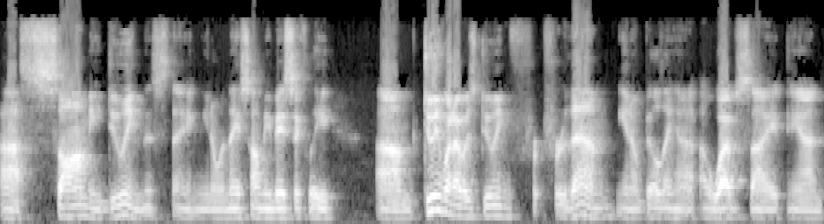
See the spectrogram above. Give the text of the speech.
uh, saw me doing this thing you know when they saw me basically um, doing what i was doing for, for them you know building a, a website and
